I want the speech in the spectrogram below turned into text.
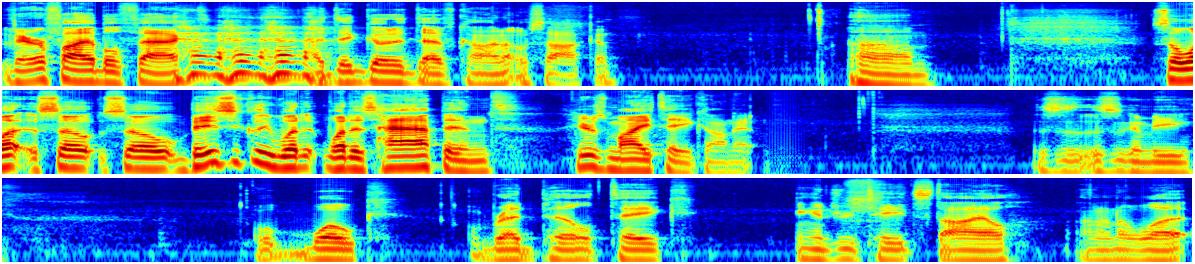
verifiable fact. I did go to DevCon Osaka. Um, so what? So so basically, what what has happened? Here's my take on it. This is this is gonna be woke, red pill take, Andrew Tate style. I don't know what.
